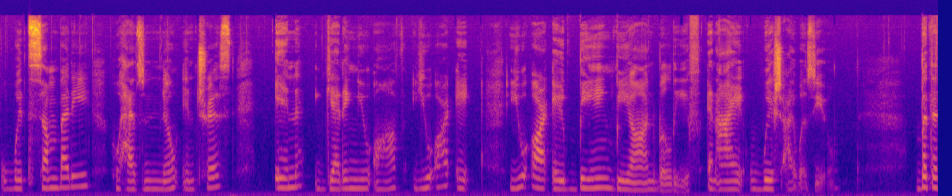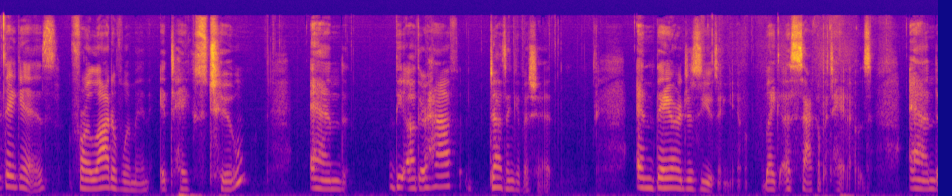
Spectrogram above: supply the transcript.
with somebody who has no interest in getting you off, you are a you are a being beyond belief and I wish I was you. But the thing is, for a lot of women, it takes two and the other half doesn't give a shit and they are just using you like a sack of potatoes. And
